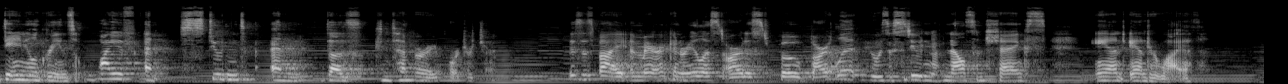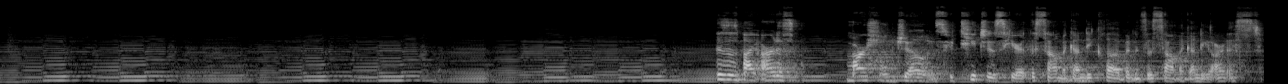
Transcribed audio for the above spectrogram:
Daniel Greene's wife and student and does contemporary portraiture. This is by American realist artist Bo Bartlett, who is a student of Nelson Shanks and Andrew Wyeth. This is by artist Marshall Jones, who teaches here at the Salmagundi Club and is a Salmagundi artist.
